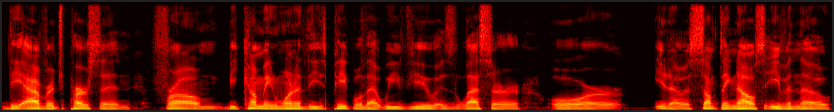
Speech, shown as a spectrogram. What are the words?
the average person from becoming one of these people that we view as lesser or you know, as something else, even though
